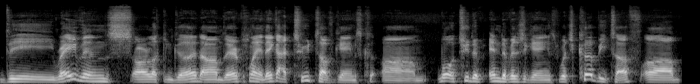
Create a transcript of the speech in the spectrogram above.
the Ravens are looking good. Um, they're playing. They got two tough games. Um, well, two individual games, which could be tough. Um,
